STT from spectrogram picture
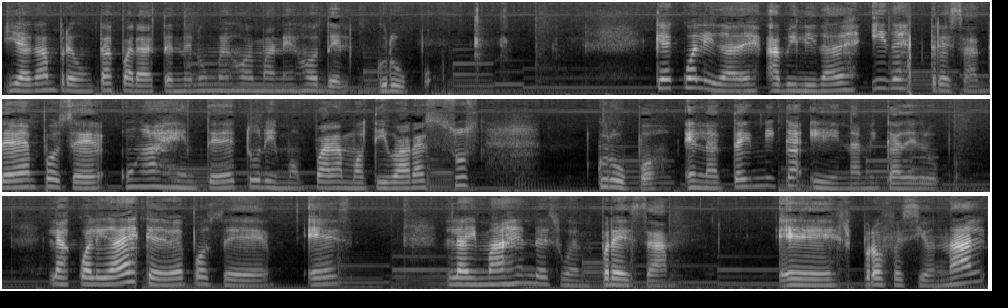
y hagan preguntas para tener un mejor manejo del grupo. ¿Qué cualidades, habilidades y destrezas deben poseer un agente de turismo para motivar a sus grupos en la técnica y dinámica de grupo? Las cualidades que debe poseer es la imagen de su empresa. Es profesional,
